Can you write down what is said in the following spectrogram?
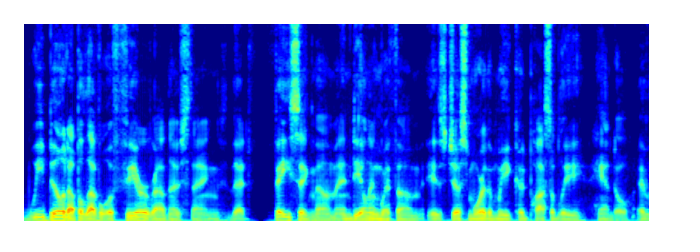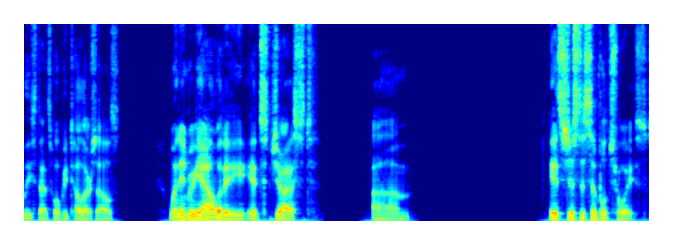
we build up a level of fear around those things that facing them and dealing with them is just more than we could possibly handle. At least that's what we tell ourselves. When in reality, it's just um, it's just a simple choice.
